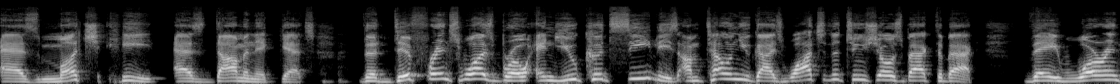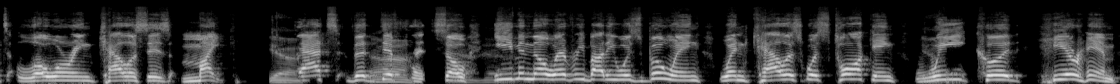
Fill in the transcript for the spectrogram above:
as much heat as Dominik gets. The difference was, bro, and you could see these. I'm telling you guys, watch the two shows back to back. They weren't lowering Callis's mic. Yeah. That's the Ah, difference. So yeah, yeah. even though everybody was booing when Callis was talking, Yeah. we could hear him.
